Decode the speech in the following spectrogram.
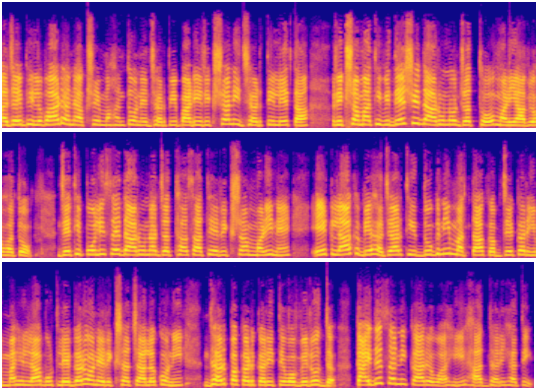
અજય ભીલવાડ અને અક્ષય મહંતોને ઝડપી પાડી રિક્ષાની ઝડપી લેતા રિક્ષામાંથી વિદેશી દારૂનો જથ્થો મળી આવ્યો હતો. જેથી પોલીસે દારૂના જથ્થા સાથે રિક્ષા મળીને એક લાખ બે હજારથી દુગની મત્તા કબજે કરી મહિલા, બુટલેગરો અને રિક્ષા ચાલકોની ધરપકડ કરી તેઓ વિરુદ્ધ કાયદેસરની કાર્યવાહી હાથ ધરી હતી.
